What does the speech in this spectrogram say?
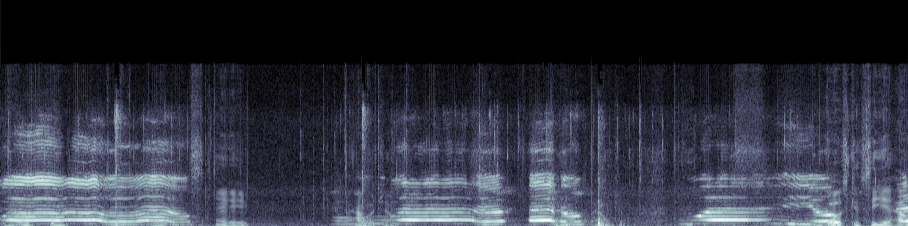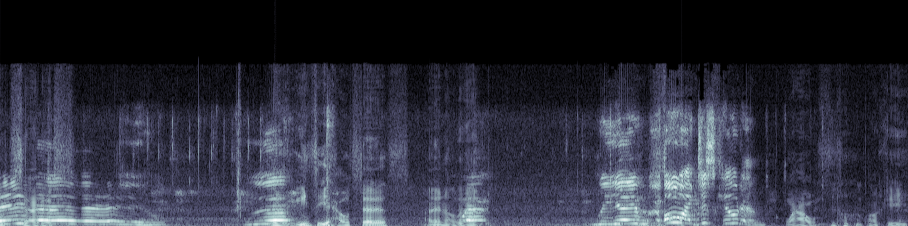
Power Whoa! what? Hey, power jump. Whoa! Power jump. The ghost can see your health status. Wait, he can see your health status? I didn't know that. Oh, I just killed him. Wow, lucky.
